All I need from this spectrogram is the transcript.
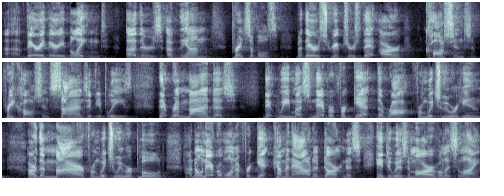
uh, very, very blatant, others of them principles, but there are scriptures that are cautions, precautions, signs, if you please, that remind us that we must never forget the rock from which we were hewn or the mire from which we were pulled. I don't ever want to forget coming out of darkness into his marvelous light.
